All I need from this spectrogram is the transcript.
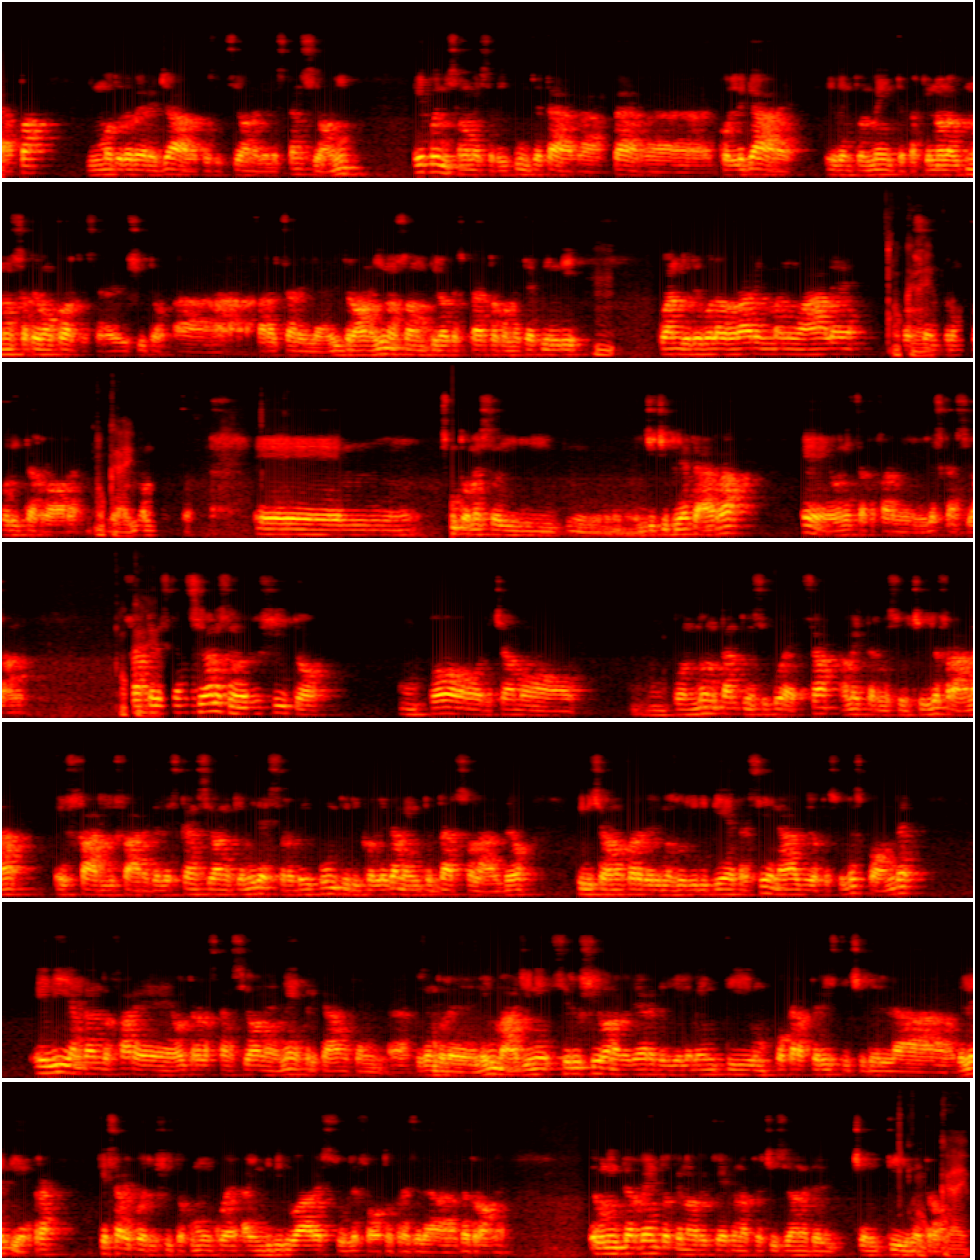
in modo da avere già la posizione delle scansioni e poi mi sono messo dei punti a terra per eh, collegare eventualmente perché non, non, sapevo ancora se sarei riuscito a, far alzare il, il, drone. Io non sono un pilota esperto come te, quindi mm. quando devo lavorare in manuale okay. ho sempre un po' di terrore. Ok. E, mm, appunto, ho messo i, i, GCP a terra e ho iniziato a farmi le scansioni. Okay. Fatte le scansioni sono riuscito un po', diciamo, un po' non tanto in sicurezza a mettermi sul ciglio frana e fargli fare delle scansioni che mi dessero dei punti di collegamento verso l'alveo, quindi c'erano ancora dei rimasugli di pietra sia in alveo che sulle sponde. E lì andando a fare, oltre alla scansione metrica, anche eh, usando le, le, immagini, si riuscivano a vedere degli elementi un po' caratteristici della, delle pietre che sarei poi riuscito comunque a individuare sulle foto prese da, da drone. È un intervento che non richiede una precisione del centimetro, okay.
